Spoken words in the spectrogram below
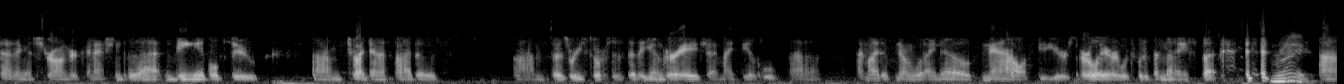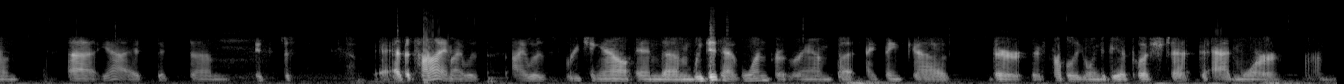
having a stronger connection to that and being able to um, to identify those um, those resources at a younger age, I might be a little. Uh, I might have known what I know now a few years earlier, which would have been nice. But right, um, uh, yeah, it's it's um, it's just at the time I was I was reaching out, and um, we did have one program, but I think uh, there there's probably going to be a push to, to add more um,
